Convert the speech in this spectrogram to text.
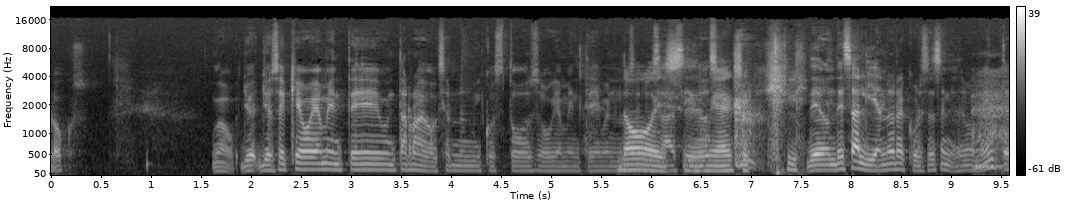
locos. Wow. Yo, yo, sé que obviamente un tarro de boxer no es muy costoso, obviamente. Bueno, no, es muy ¿De dónde salían los recursos en ese momento?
